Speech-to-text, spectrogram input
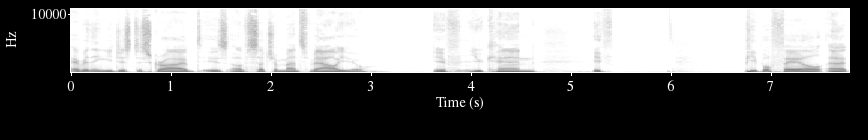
everything you just described is of such immense value. If mm-hmm. you can, if people fail at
